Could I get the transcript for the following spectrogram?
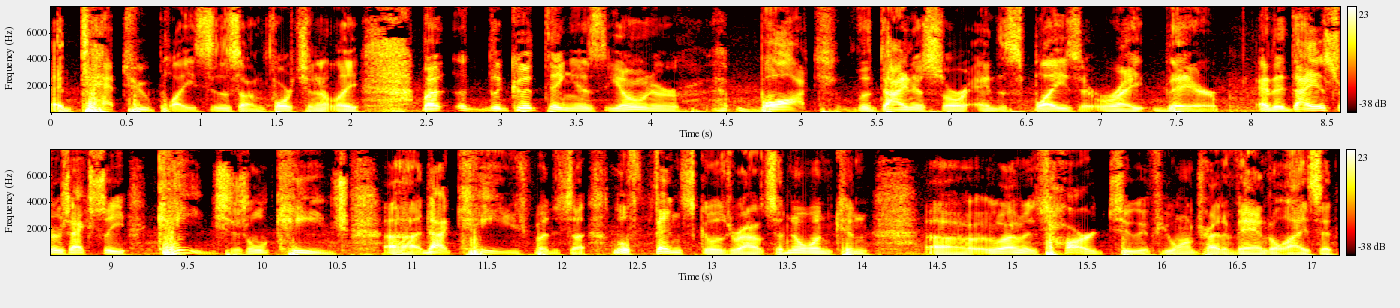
and tattoo places, unfortunately. But the good thing is the owner bought the dinosaur and displays it right there. And the dinosaur is actually caged. There's a little cage, uh, not cage, but it's a little fence goes around so no one can. Uh, I mean, it's hard to if you want to try to vandalize it.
